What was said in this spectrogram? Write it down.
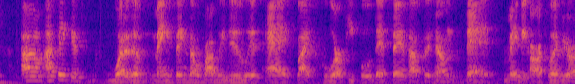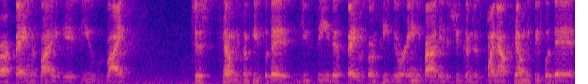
Um, I think it's one of the main things I would probably do is ask like who are people that stands out to him that maybe are celebrity or are famous. Like if you like, just tell me some people that you see that's famous on TV or anybody that you can just point out. Tell me people that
